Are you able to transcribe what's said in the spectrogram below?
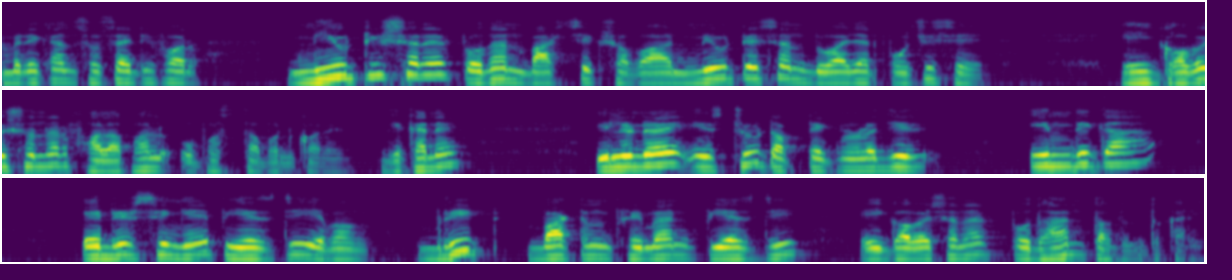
আমেরিকান সোসাইটি ফর নিউট্রিশনের প্রধান বার্ষিক সভা নিউট্রিশন দু হাজার পঁচিশে এই গবেষণার ফলাফল উপস্থাপন করেন, যেখানে ইলিনয় ইনস্টিটিউট অফ টেকনোলজির ইন্দিকা এডির সিংয়ে পিএইচডি এবং ব্রিট বার্টন ফ্রিম্যান পিএইচডি এই গবেষণার প্রধান তদন্তকারী।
